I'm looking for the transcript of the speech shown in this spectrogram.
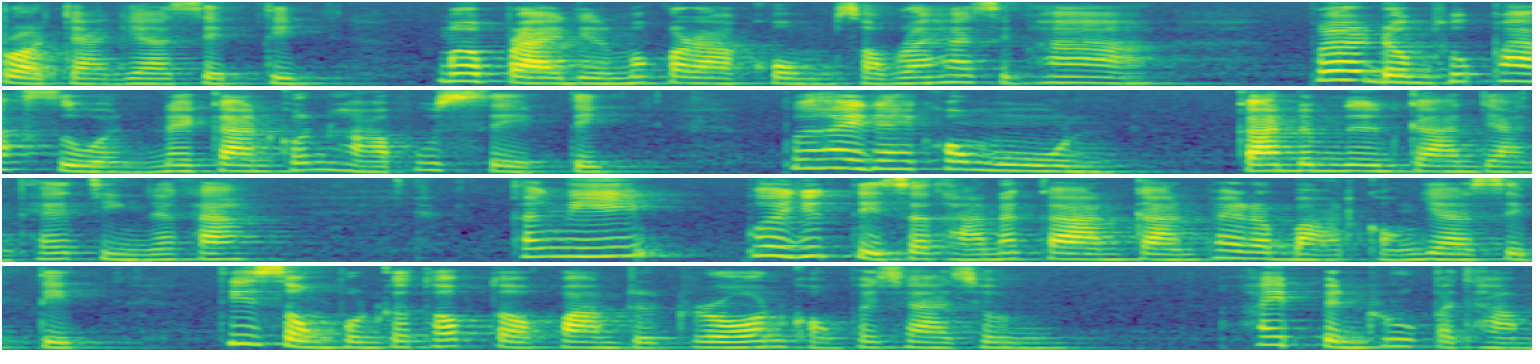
ปลอดจากยาเสพติด เมื่อปลายเดือนมกราคม 2555 เพื่อดมทุกภาคส่วนในการค้นหาผู้เสพติด เพื่อให้ได้ข้อมูล การดำเนินการอย่างแท้จริงนะคะ ทั้งนี้ เพื่อยุติสถานการณ์การแพร่ระบาดของยาเสพติด ที่ส่งผลกระทบต่อความเดือดร้อนของประชาชน ให้เป็นรูปธรรม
